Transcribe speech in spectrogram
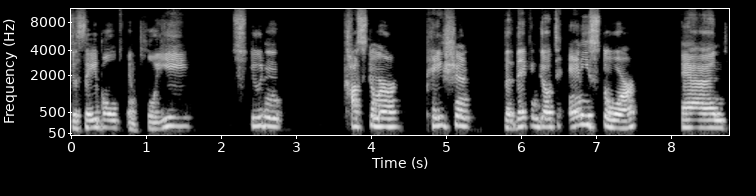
disabled employee, student, customer, patient, that they can go to any store and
